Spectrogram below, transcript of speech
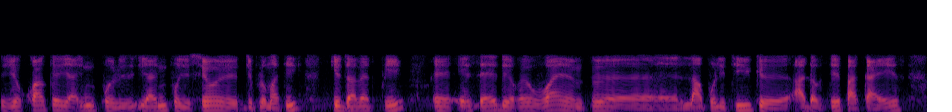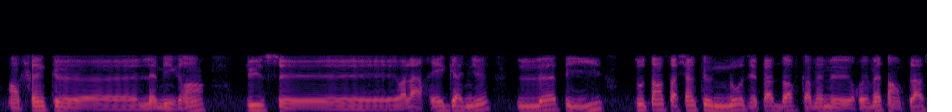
je crois qu'il y a une, position euh, diplomatique qui doit être prise et essayer de revoir un peu euh, la politique adoptée par CAES afin que les migrants puissent regagner leur pays tout en sachant que nos États doivent quand même remettre en place,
